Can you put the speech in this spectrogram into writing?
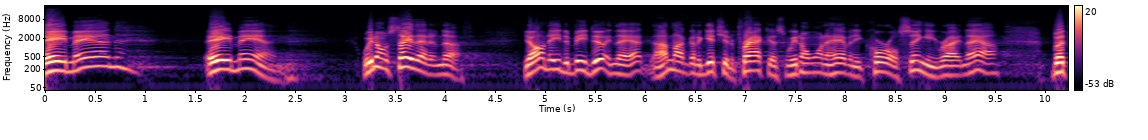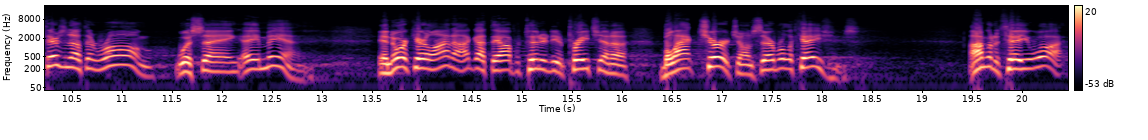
Amen, amen. We don't say that enough. Y'all need to be doing that. I'm not going to get you to practice. We don't want to have any choral singing right now. But there's nothing wrong with saying amen. In North Carolina, I got the opportunity to preach in a black church on several occasions. I'm going to tell you what,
